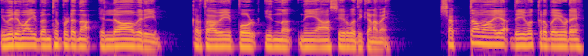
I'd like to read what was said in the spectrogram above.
ഇവരുമായി ബന്ധപ്പെടുന്ന എല്ലാവരെയും കർത്താവെ ഇപ്പോൾ ഇന്ന് നീ ആശീർവദിക്കണമേ. ശക്തമായ ദൈവകൃപയുടെ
